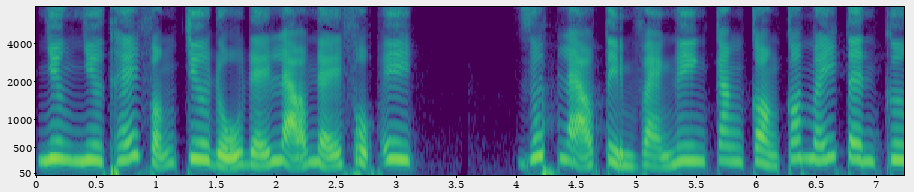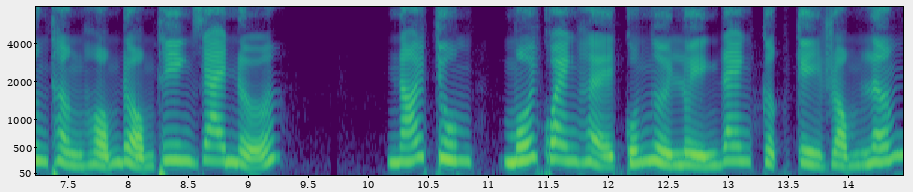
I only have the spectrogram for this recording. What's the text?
nhưng như thế vẫn chưa đủ để lão nể phục y. Giúp lão tìm vạn niên căn còn có mấy tên cương thần hỗn độn thiên giai nữa. Nói chung, mối quan hệ của người luyện đang cực kỳ rộng lớn,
